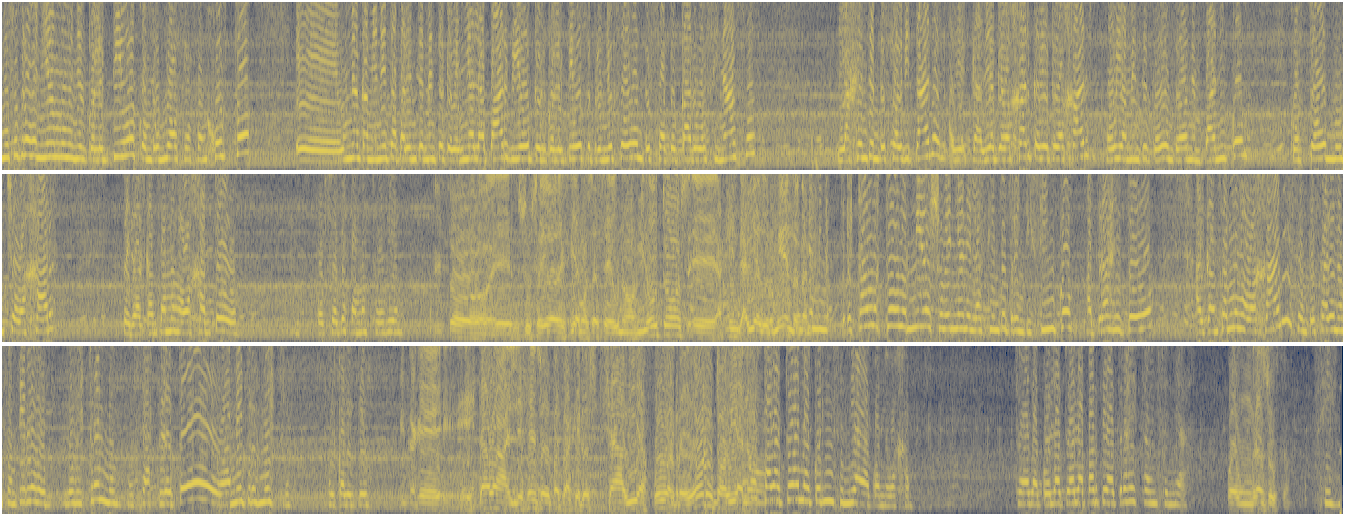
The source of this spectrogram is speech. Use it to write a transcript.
Nosotros veníamos en el colectivo con rumbo hacia San Justo. Eh, una camioneta aparentemente que venía a la par vio que el colectivo se prendió fuego, empezó a tocar bocinazos. La gente empezó a gritar que había que bajar, que había que bajar. Obviamente todos entraron en pánico. Costó mucho bajar, pero alcanzamos a bajar todos. Por suerte estamos todos bien. Eso eh, sucedió, decíamos, hace unos minutos. Eh, la gente había durmiendo también. Estábamos todos dormidos, yo venía en el asiento 35, atrás de todo. Alcanzamos a bajar y se empezaron a sentir los, los estruendos. O sea, explotó a metros nuestros el colectivo. Mientras que estaba el descenso de pasajeros, ¿ya había fuego alrededor o todavía no? Estaba toda la cola incendiada cuando bajamos. Toda la cola, toda la parte de atrás estaba incendiada. Fue un gran susto. Sí.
